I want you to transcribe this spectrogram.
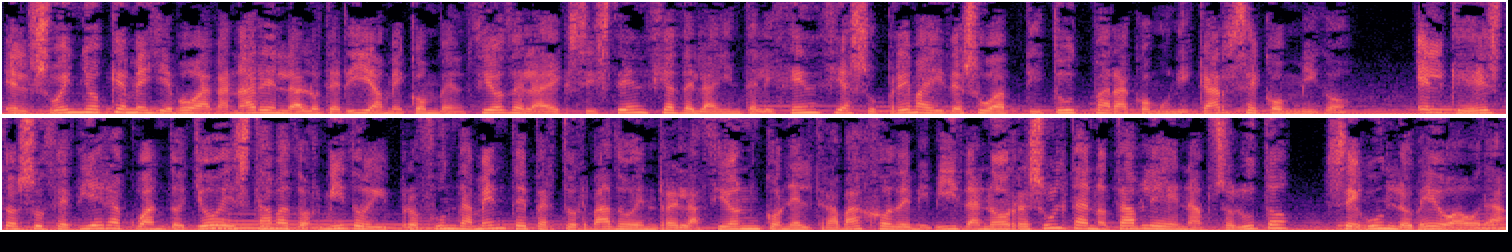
El sueño que me llevó a ganar en la lotería me convenció de la existencia de la inteligencia suprema y de su aptitud para comunicarse conmigo. El que esto sucediera cuando yo estaba dormido y profundamente perturbado en relación con el trabajo de mi vida no resulta notable en absoluto, según lo veo ahora.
